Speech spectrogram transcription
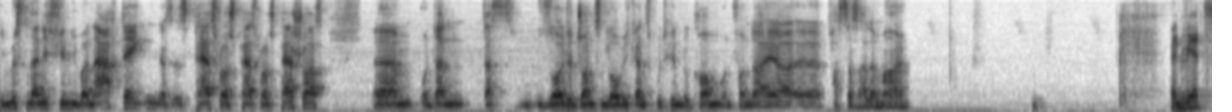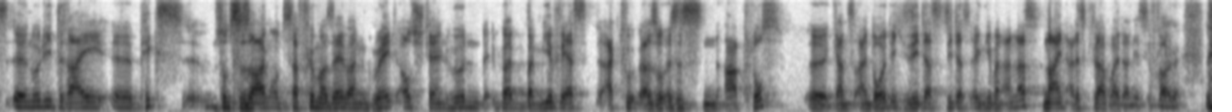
Die müssen da nicht viel über nachdenken. Das ist Pass Rush, Pass Rush, Pass Rush. Ähm, und dann, das sollte Johnson, glaube ich, ganz gut hinbekommen. Und von daher äh, passt das allemal. Wenn wir jetzt äh, nur die drei äh, Picks äh, sozusagen uns dafür mal selber ein Grade ausstellen würden, bei, bei mir wäre es aktuell, also ist es ein A plus, äh, ganz eindeutig. Sieht das, sieht das irgendjemand anders? Nein, alles klar, weiter, nächste Frage.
